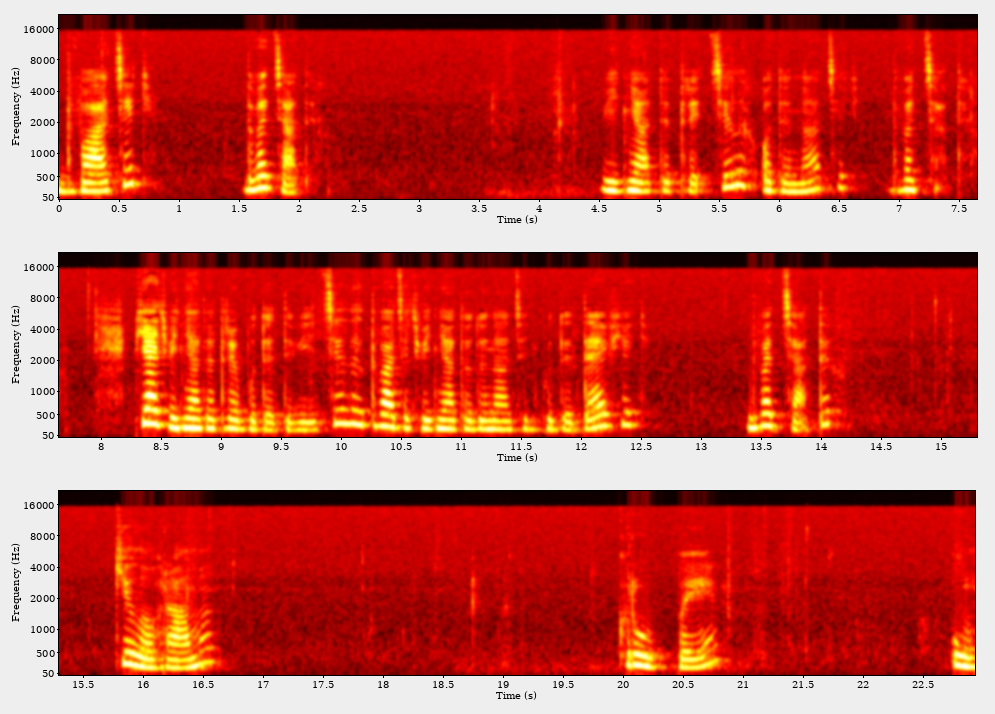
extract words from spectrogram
20 двадцятих. Відняти 3,11 двадцятих. 5 відняти 3 буде 2 цілих, 20 відняти 11 буде 9 двадцятих кілограма крупи у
